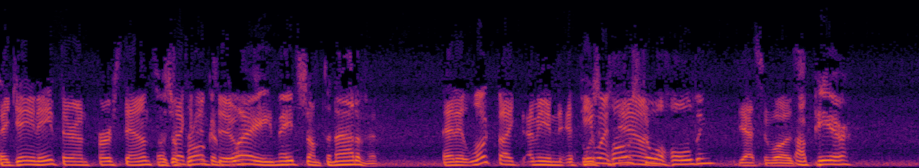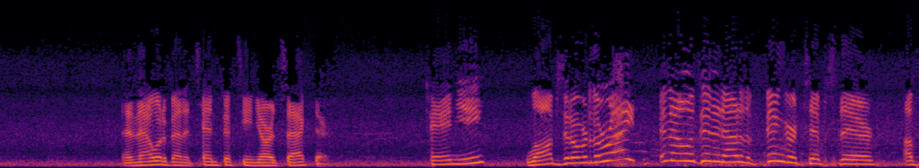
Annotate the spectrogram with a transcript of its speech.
They gain eight there on first down. It was a broken play. He made something out of it. And it looked like, I mean, if It he was went close down, to a holding yes, it was. up here. And that would have been a 10, 15 yard sack there. Panyi lobs it over to the right, and that one's in and out of the fingertips there of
